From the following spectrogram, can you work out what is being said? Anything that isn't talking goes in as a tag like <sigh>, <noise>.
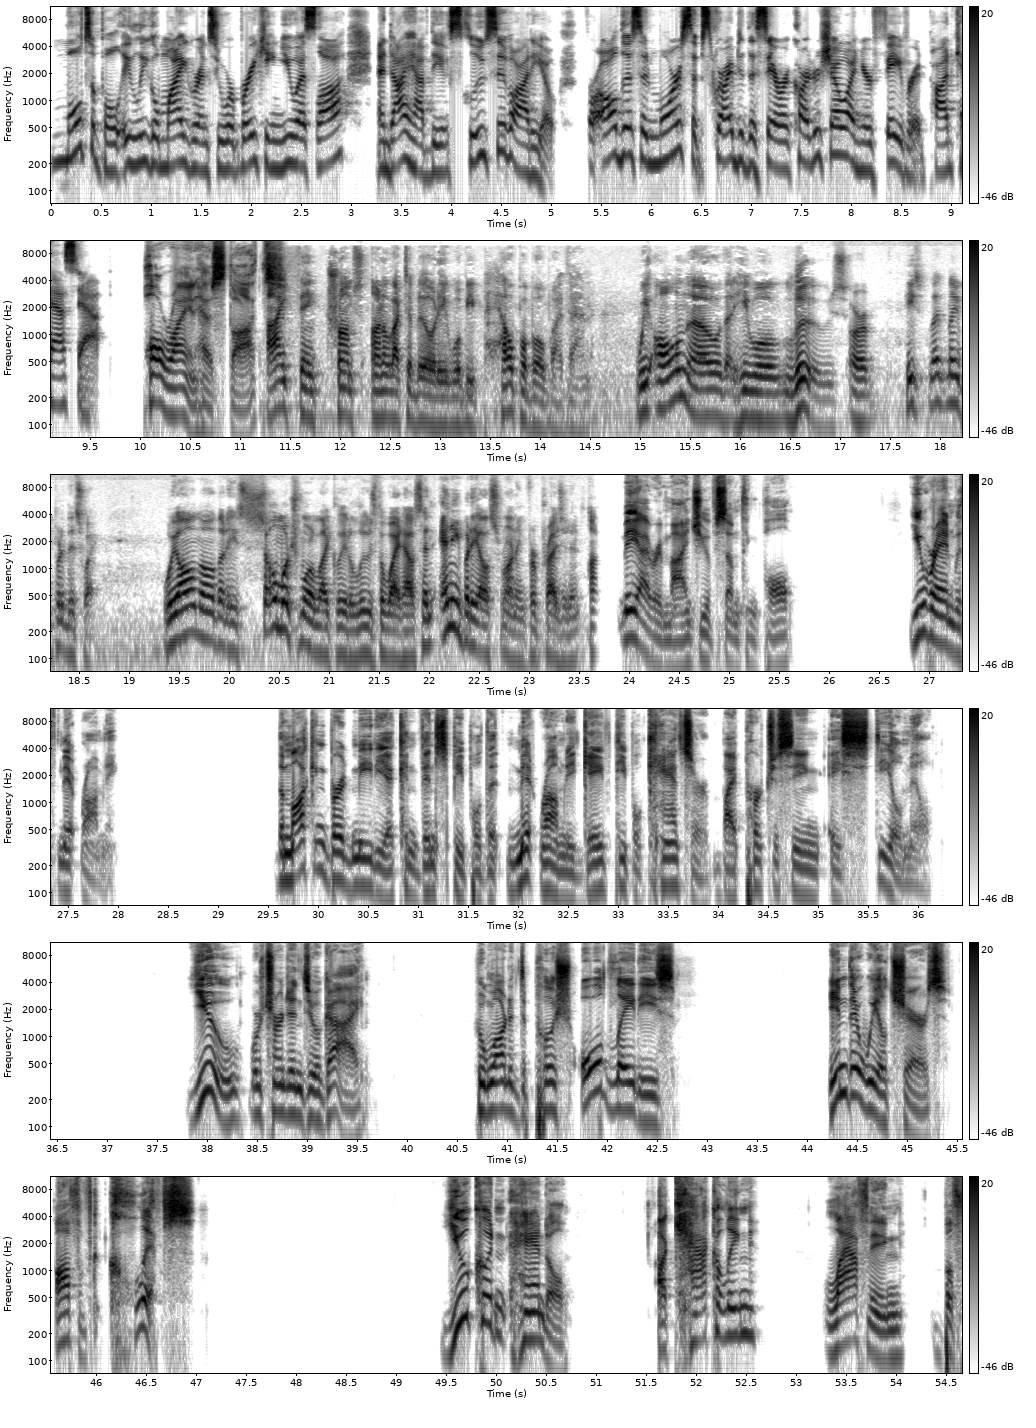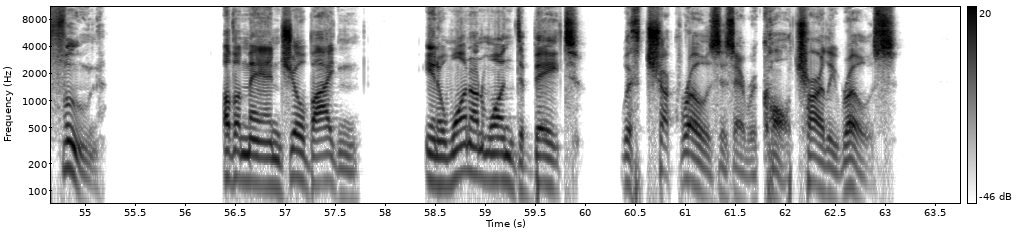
multiple illegal migrants who were breaking U.S. law, and I have the exclusive audio. For all this and more, subscribe to The Sarah Carter Show on your favorite podcast app. Paul Ryan has thoughts. I think Trump's unelectability will be palpable by then. We all know that he will lose, or he's, let me put it this way. We all know that he's so much more likely to lose the White House than anybody else running for president. May I remind you of something, Paul? You ran with Mitt Romney. The Mockingbird media convinced people that Mitt Romney gave people cancer by purchasing a steel mill. You were turned into a guy who wanted to push old ladies in their wheelchairs off of cliffs. You couldn't handle a cackling, laughing buffoon of a man, Joe Biden, in a one on one debate with Chuck Rose, as I recall, Charlie Rose.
